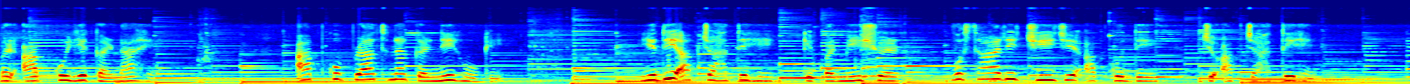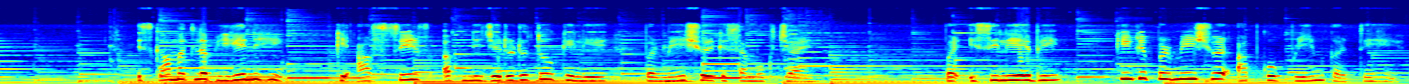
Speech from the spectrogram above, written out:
पर आपको ये करना है। आपको प्रार्थना करनी होगी। यदि आप चाहते हैं कि परमेश्वर वो सारी चीज़ें आपको दे जो आप चाहते हैं। इसका मतलब ये नहीं कि आप सिर्फ़ अपनी जरूरतों के लिए परमेश्वर के सम्मुख जाएँ, पर इसीलिए भी क्योंकि परमेश्वर आपको प्रेम करते हैं।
